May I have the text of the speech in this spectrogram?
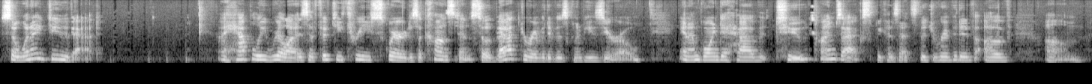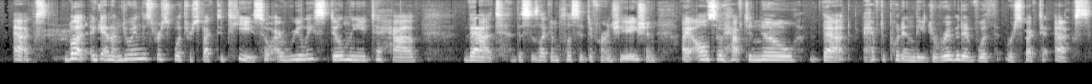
So when I do that, I happily realize that 53 squared is a constant, so that derivative is going to be 0. And I'm going to have 2 times x, because that's the derivative of um, x. But again, I'm doing this with respect to t, so I really still need to have that, this is like implicit differentiation. I also have to know that I have to put in the derivative with respect to x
